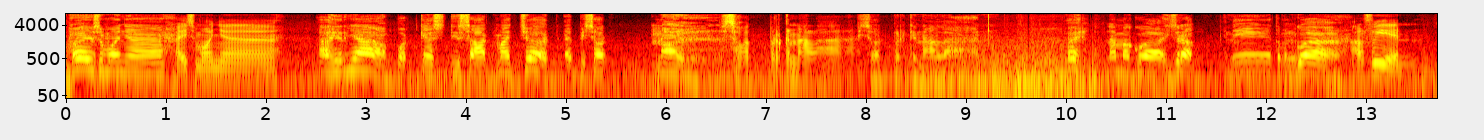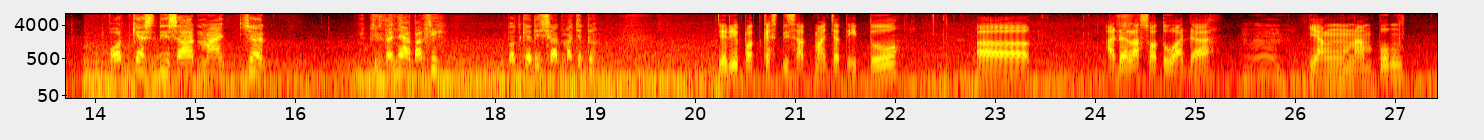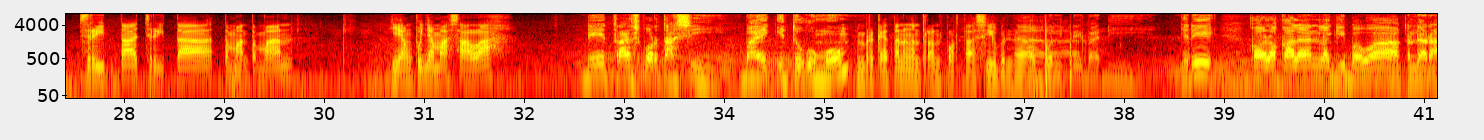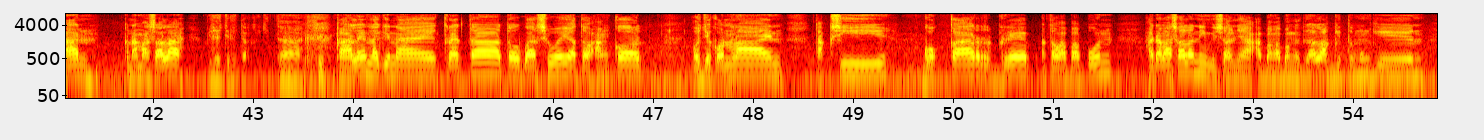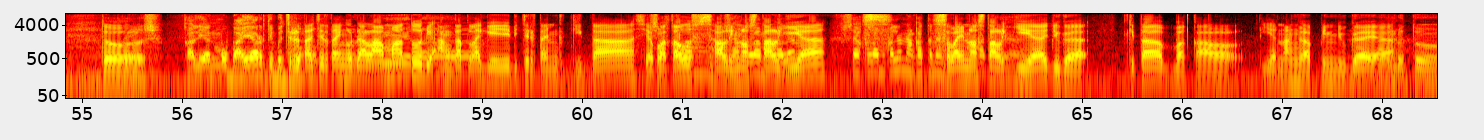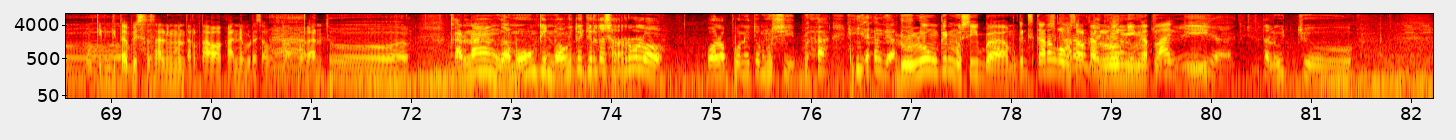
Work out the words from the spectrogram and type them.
Hai semuanya, Hai semuanya. Akhirnya podcast di saat macet episode 0 Episode perkenalan. Episode perkenalan. Eh, nama gua Izrak. Ini temen gua. Alvin. Podcast di saat macet. Ceritanya apa sih? Podcast di saat macet tuh? Jadi podcast di saat macet itu eh, Adalah suatu wadah Hmm, Yang menampung cerita-cerita teman-teman Yang punya masalah Di transportasi Baik itu umum Yang berkaitan dengan transportasi benar. maupun pribadi. Jadi kalau kalian lagi bawa kendaraan Kena masalah bisa cerita ke kita. Kalian lagi naik kereta atau busway atau angkot Ojek online, taksi, gokar, grab atau apa pun Ada masalah nih misalnya abang-abang ngegalak gitu mungkin. Tuh Terus kalian mau bayar tiba-tiba Cerita-cerita yang udah lama duit, tuh ah. diangkat lagi diceritain ke kita Siapa tahu saling kelam nostalgia kalian- kalian angkatan Selain angkatan ya? nostalgia juga kita bakal ya nanggapin juga ya Hmm, Betul Mungkin kita bisa saling mentertawakannya bersama-sama Nah, kan. Betul. Karena nggak mungkin dong itu cerita seru loh. Walaupun itu musibah, iya nggak. Dulu mungkin musibah, mungkin sekarang, kalau misalkan lu nginget lucu. lagi, Iya, itu cerita lucu.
